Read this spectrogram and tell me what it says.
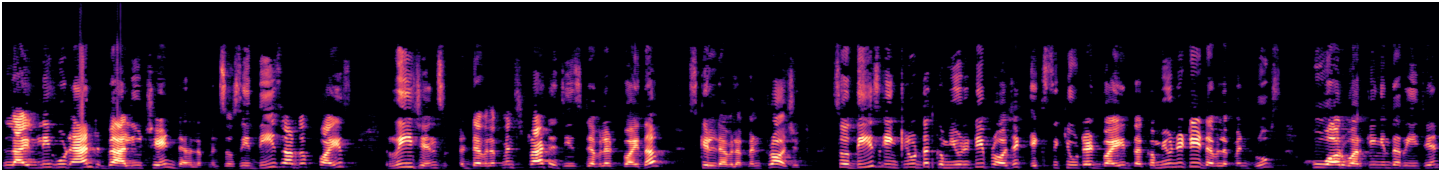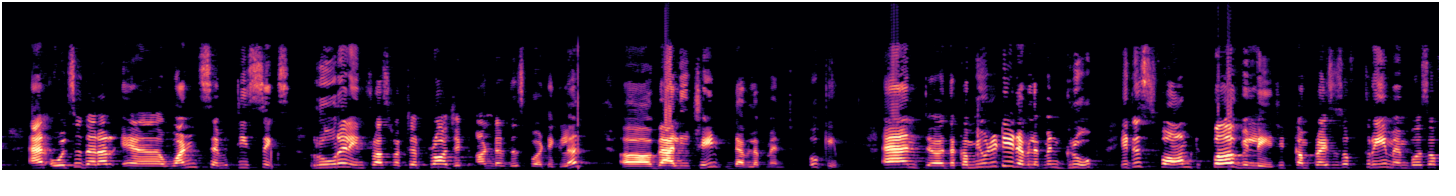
livelihood and value chain development. So see, these are the five regions development strategies developed by the skill development project. So these include the community project executed by the community development groups who are working in the region and also there are uh, 176 rural infrastructure project under this particular uh, value chain development. Okay. And uh, the community development group, it is formed per village. It comprises of three members of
